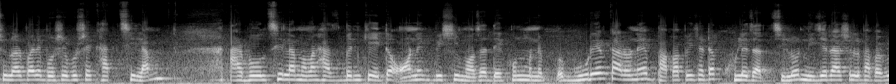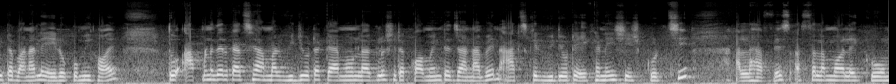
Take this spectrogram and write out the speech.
চুলার পাড়ে বসে বসে খাচ্ছিলাম। আর বলছিলাম আমার হাজব্যান্ডকে এটা অনেক বেশি মজা। দেখুন মানে গুড়ের কারণে ভাপা পিঠাটা খুলে যাচ্ছিল। নিজেরা আসলে ভাপা পিঠা বানালে এরকমই হয়। তো আপনাদের কাছে আমার ভিডিওটা কেমন লাগল সেটা কমেন্টে জানাবেন। আজকের ভিডিওটা এখানেই শেষ করছি। আল্লাহ হাফেজ। আসসালামু আলাইকুম।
